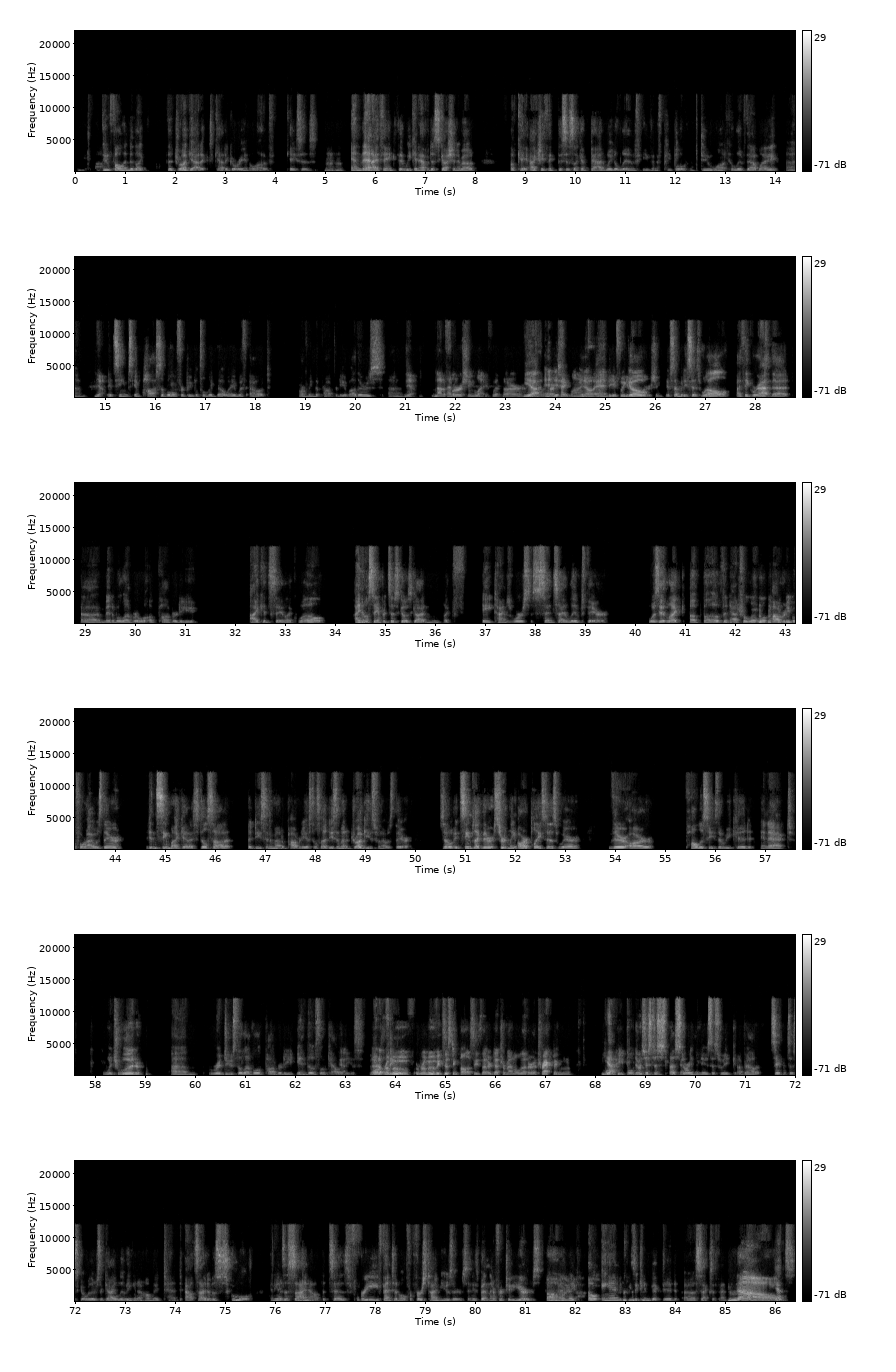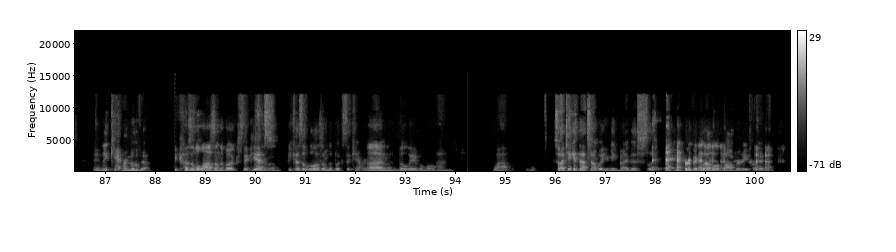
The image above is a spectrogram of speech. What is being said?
do fall into like the drug addict category in a lot of cases. Mm-hmm. and then i think that we can have a discussion about okay, I actually think this is like a bad way to live, even if people do want to live that way. Um, yeah, it seems impossible for people to live that way without harming the property of others. Um, yeah, not a flourishing and, life with our yeah, with and our if, tagline. You know, and if we go, if somebody says, "Well, I think we're at that uh, minimal level of poverty," I can say like, "Well." I know San Francisco has gotten like eight times worse since I lived there. Was it like above the natural level of poverty before I was there? It didn't seem like it. I still saw a decent amount of poverty. I still saw a decent amount of drug use when I was there. So it seems like there certainly are places where there are policies that we could enact which would um, reduce the level of poverty in those localities. Yeah. Or remove think... remove existing policies that are detrimental that are attracting yeah people. There was just a, a story yeah. in the news this week about San Francisco where there's a guy living in a homemade tent outside of a school and he has a sign out that says free fentanyl for first time users and he's been there for two years oh and they oh and he's a convicted uh, sex offender no yes and they can't remove him because of the laws on the books, they can't yes, remove. because of the laws on the books, they can't remove. Unbelievable. Um, wow. So I take it that's not what you mean by this like perfect level of poverty, right?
